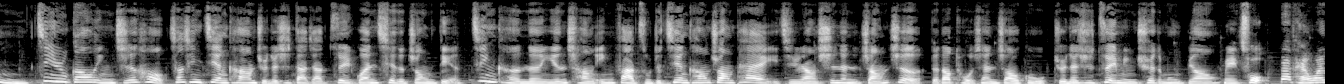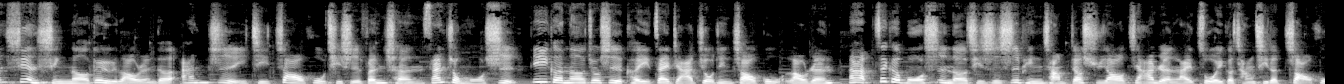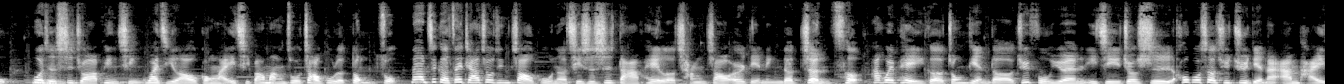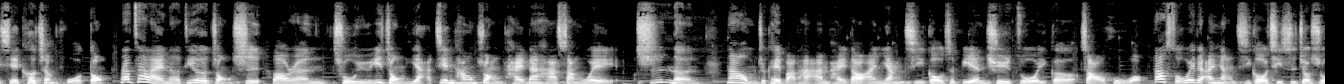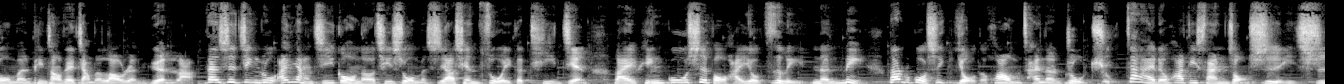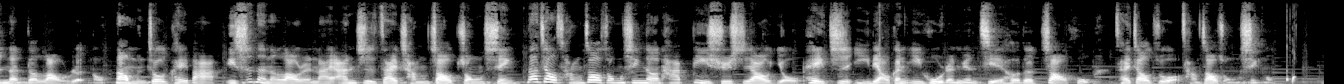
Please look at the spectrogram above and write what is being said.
嗯，进入高龄之后，相信健康绝对是大家最关切的重点。尽可能延长银发族的健康状态，以及让失能的长者得到妥善照顾，绝对是最明确的目标。没错，那台湾现行呢，对于老人的安置以及照护，其实分成三种模式。第一个呢，就是可以在家就近照顾老人。那这个模式呢，其实是平常比较需要家人来做一个长期的照护，或者是就要聘请外籍劳工来一起帮忙做照顾。的动作，那这个在家就近照顾呢，其实是搭配了长照二点零的政策，它会配一个终点的居服员，以及就是透过社区据点来安排一些课程活动。那再来呢，第二种是老人处于一种亚健康状态，但他尚未失能，那我们就可以把他安排到安养机构这边去做一个照护哦。那所谓的安养机构，其实就是我们平常在讲的老人院啦。但是进入安养机构呢，其实我们是要先做一个体检，来评估是否还有自理能力。那如果是有的话，我们才能入住。再来的话，第三种是已失能的老人哦，那我们就可以把已失能的老人来安置在长照中心。那叫长照中心呢，它必须是要有配置医疗跟医护人员结合的照护才叫做长照中心哦。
